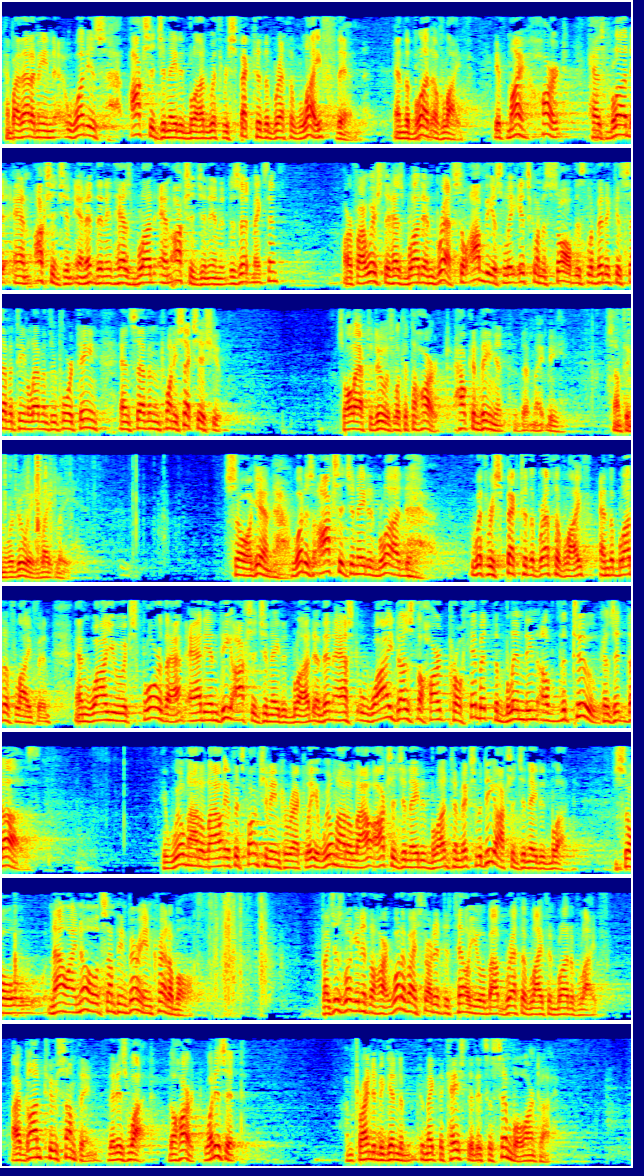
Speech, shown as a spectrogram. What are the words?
And by that I mean, what is oxygenated blood with respect to the breath of life then? and the blood of life. If my heart has blood and oxygen in it, then it has blood and oxygen in it. Does that make sense? Or if I wish, it has blood and breath. So obviously, it's going to solve this Leviticus 17:11 through 14 and 7:26 issue. So all I have to do is look at the heart. How convenient that might be something we're doing lately. So again, what is oxygenated blood with respect to the breath of life and the blood of life. And, and while you explore that, add in deoxygenated blood and then ask, why does the heart prohibit the blending of the two? Because it does. It will not allow, if it's functioning correctly, it will not allow oxygenated blood to mix with deoxygenated blood. So now I know something very incredible. By just looking at the heart, what have I started to tell you about breath of life and blood of life? I've gone to something that is what? The heart. What is it? I'm trying to begin to, to make the case that it's a symbol, aren't I?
